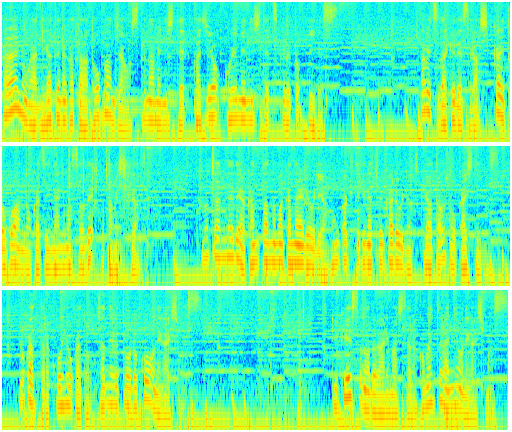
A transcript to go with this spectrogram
辛いのが苦手な方は豆板醤を少なめにして味を濃いめにして作るといいです。キャベツだけですがしっかりとご飯のおかずになりますのでお試しください。このチャンネルでは簡単なまかない料理や本格的な中華料理の作り方を紹介しています。よかったら高評価とチャンネル登録をお願いします。リクエストなどがありましたらコメント欄にお願いします。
